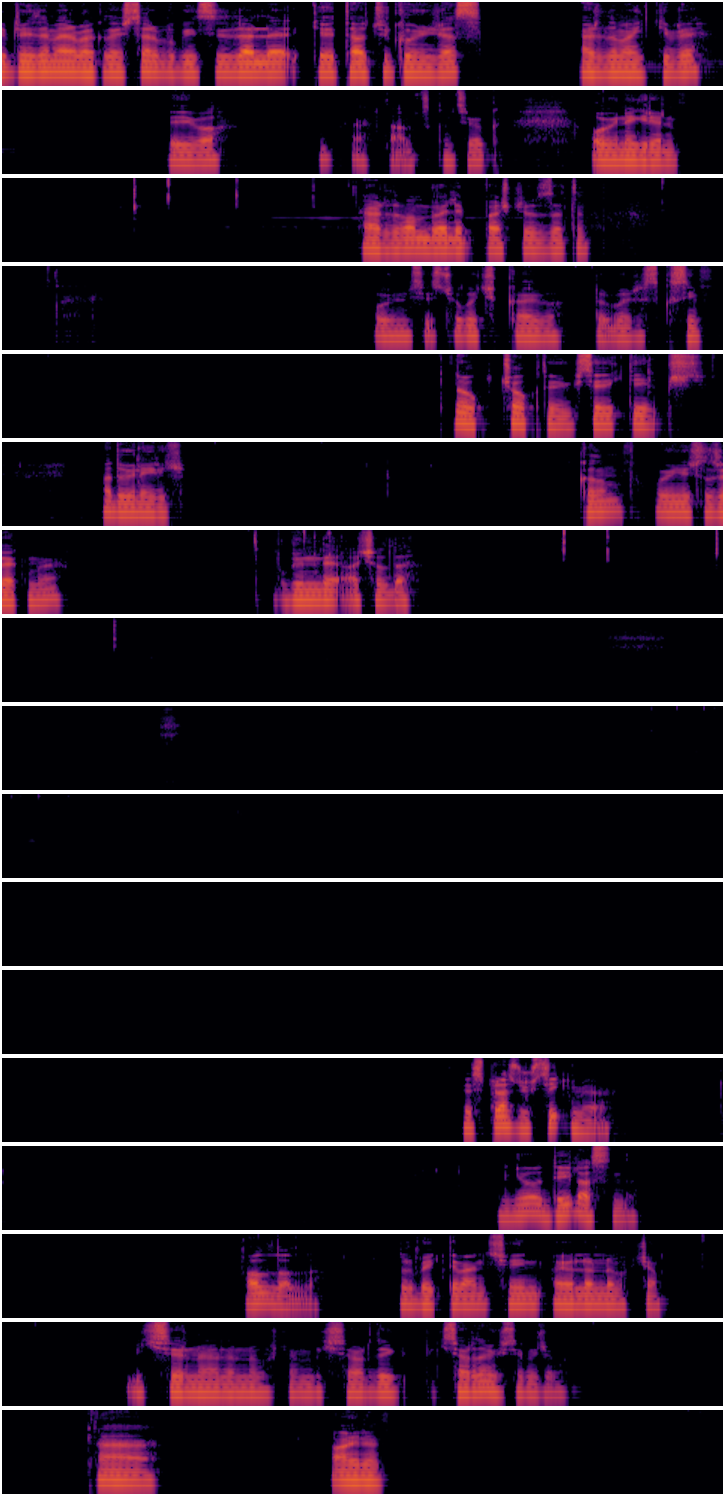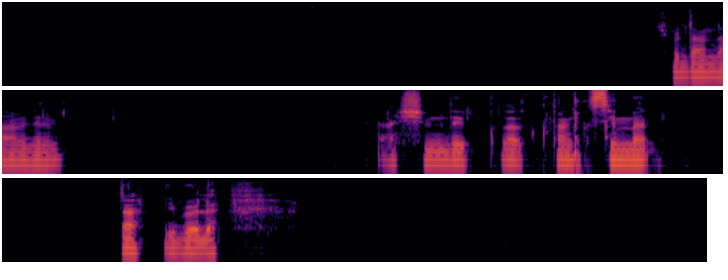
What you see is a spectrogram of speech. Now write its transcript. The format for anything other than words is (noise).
Hepinize merhaba arkadaşlar. Bugün sizlerle GTA Türk oynayacağız. Her zamanki gibi. Eyvah. Heh, tamam sıkıntı yok. Oyuna girelim. Her zaman böyle başlıyoruz zaten. Oyunun sesi çok açık galiba. Dur biraz kısayım. Yok çok da yüksek değilmiş. Hadi oyuna girelim. Bakalım oyun açılacak mı? Bugün de açıldı. Ses biraz yüksek mi? Yo değil aslında. Allah Allah. Dur bekle ben şeyin ayarlarına bakacağım. Bilgisayarın ayarlarına bakacağım. Bilgisayarda bilgisayarda mı yüksek acaba? Ha, aynen. Şuradan devam edelim. Ha, şimdi kulaklıktan kısayım ben. Heh, iyi böyle.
